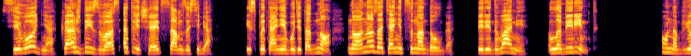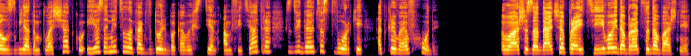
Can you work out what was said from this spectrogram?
«Сегодня каждый из вас отвечает сам за себя. Испытание будет одно, но оно затянется надолго. Перед вами лабиринт». Он обвел взглядом площадку, и я заметила, как вдоль боковых стен амфитеатра сдвигаются створки, открывая входы. «Ваша задача — пройти его и добраться до башни.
